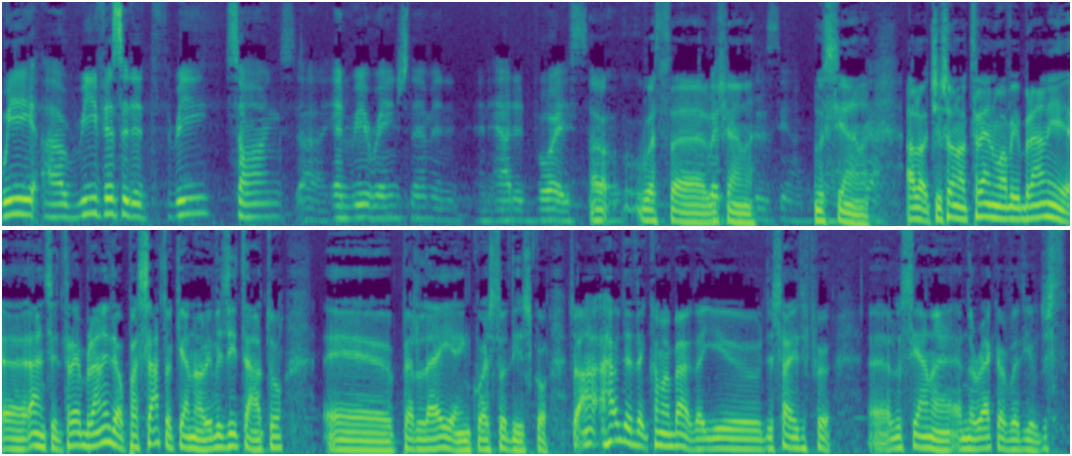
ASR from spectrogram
we uh, revisited three songs uh, and rearranged them and, and added voice. So Uh, with uh, with Luciana. Luciana. Luciana. Yeah. Allora, ci sono tre nuovi brani, eh, anzi tre brani del passato che hanno rivisitato eh, per lei in questo disco. So, how, how did it come about that you decided to put uh, Luciana in the record with you? Just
